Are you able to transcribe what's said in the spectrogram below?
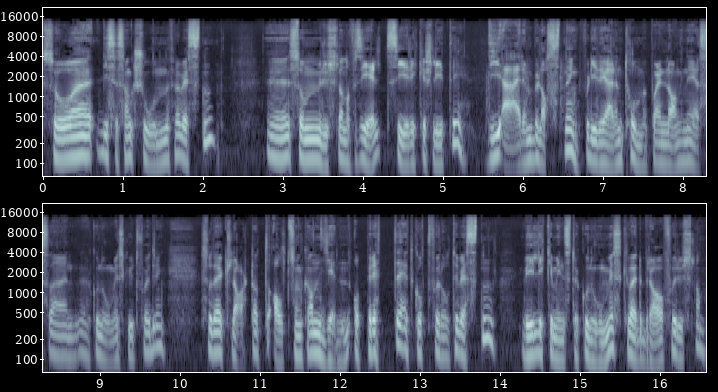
Så eh, disse sanksjonene fra Vesten, som Russland offisielt sier ikke sliter i, de er en belastning, fordi det er en tomme på en lang nese, en økonomisk utfordring. Så det er klart at alt som kan gjenopprette et godt forhold til Vesten, vil ikke minst økonomisk være bra for Russland.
